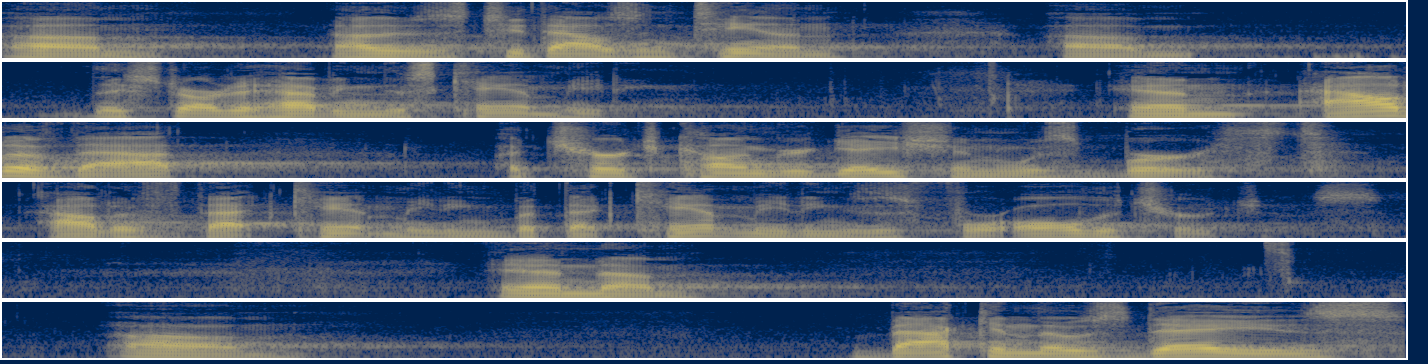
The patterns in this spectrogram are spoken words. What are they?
um, no, it was 2010, um, they started having this camp meeting. And out of that, a church congregation was birthed out of that camp meeting, but that camp meeting is for all the churches. And um, um, back in those days,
